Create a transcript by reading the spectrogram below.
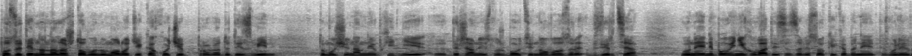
позитивно налаштовану молодь, яка хоче проводити зміни. Тому що нам необхідні е, державні службовці нового взірця. Вони не повинні ховатися за високі кабінети. Вони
